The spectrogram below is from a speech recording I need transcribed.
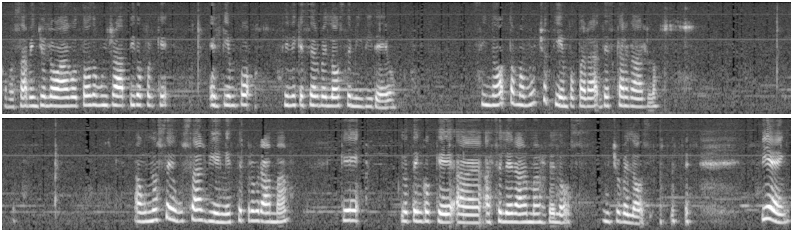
Como saben yo lo hago todo muy rápido porque el tiempo tiene que ser veloz de mi video. Si no toma mucho tiempo para descargarlo. Aún no sé usar bien este programa que lo tengo que ah, acelerar más veloz mucho veloz. Bien,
